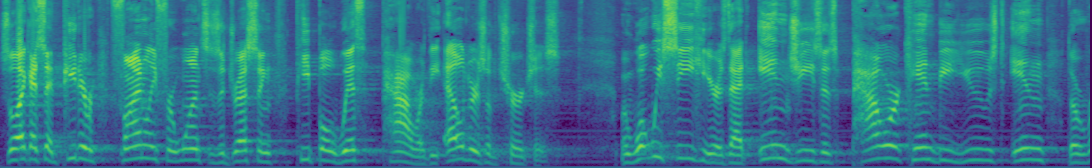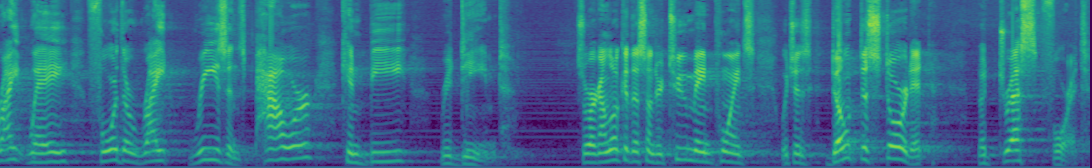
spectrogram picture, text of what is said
So, like I said, Peter finally, for once, is addressing people with power, the elders of churches. But what we see here is that in Jesus, power can be used in the right way for the right reasons. Power can be redeemed. So we're going to look at this under two main points, which is don't distort it, but dress for it.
